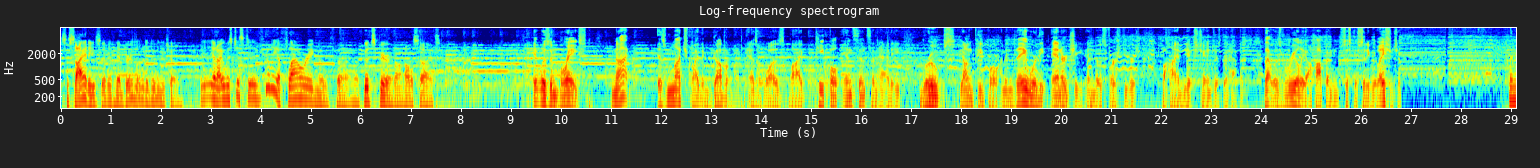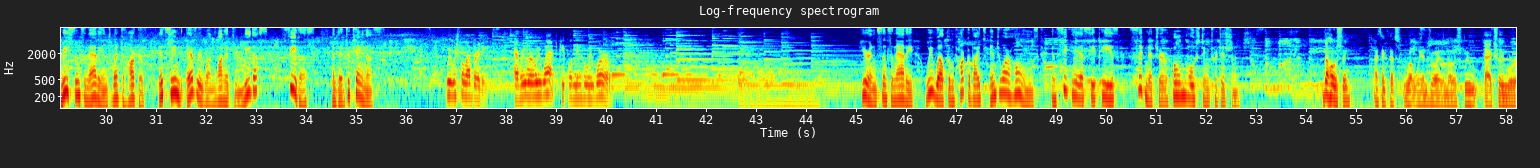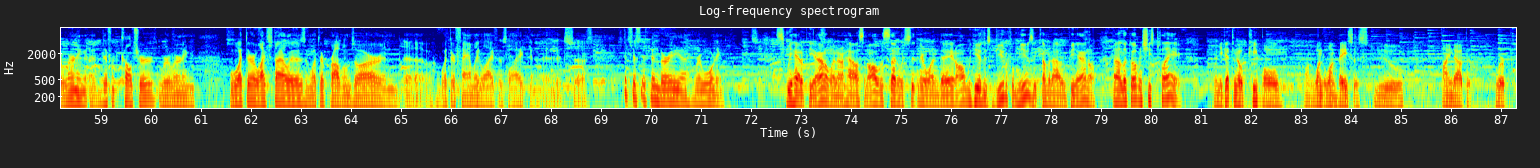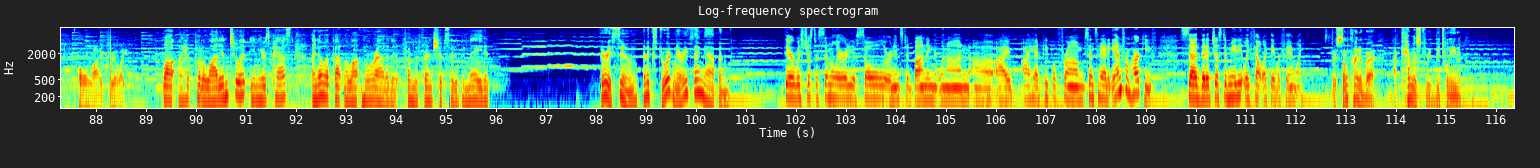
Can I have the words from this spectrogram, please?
societies that had had very little to do with each other. You know, it was just a, really a flowering of, uh, of good spirit on all sides. It was embraced not as much by the government as it was by people in Cincinnati, groups, young people. I mean, they were the energy in those first years behind the exchanges that happened. That was really a hoppin' sister city relationship. When we Cincinnatians went to Kharkov, it seemed everyone wanted to meet us, feed us, and entertain us. We were celebrities. Everywhere we went, people knew who we were. Here in Cincinnati, we welcomed Kharkovites into our homes in CKSCP's signature home hosting tradition. The hosting. I think that's what we enjoy the most. We actually were learning a different culture. We're learning what their lifestyle is and what their problems are and uh, what their family life is like. And uh, it's, uh, it's just, it's been very uh, rewarding. We had a piano in our house and all of a sudden we're sitting there one day and all we hear this beautiful music coming out of the piano and I looked over and she's playing. When you get to know people on a one-to-one -one basis, you find out that we're all alike, really. While I have put a lot into it in years past, I know I've gotten a lot more out of it from the friendships that have been made. Very soon, an extraordinary thing happened. There was just a similarity of soul or an instant bonding that went on. Uh, I, I had people from Cincinnati and from Kharkiv said that it just immediately felt like they were family. There's some kind of a, a chemistry between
